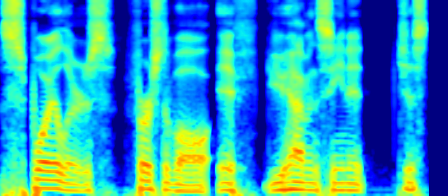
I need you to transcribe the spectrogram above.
spoilers, first of all, if you haven't seen it, just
